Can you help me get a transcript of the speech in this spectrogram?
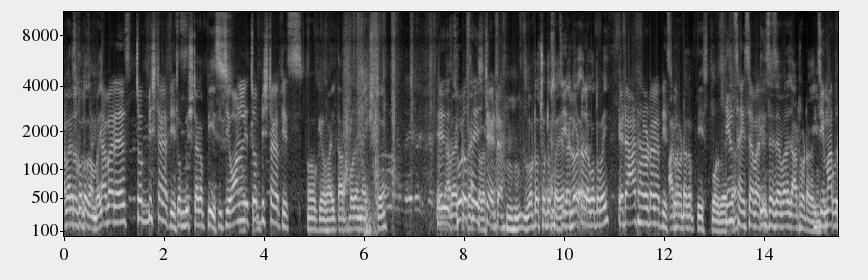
এভারেজ কত দাম ভাই? এভারেজ চব্বিশ টাকা পিস চব্বিশ টাকা পিস জি অনলি চব্বিশ টাকা পিস ওকে ভাই তারপরে নেক্সট ছোট সাইজটা এটা। লোটো ছোট সাইজ এটা কত ভাই? এটা আঠারো টাকা পিস আঠারো টাকা পিস পড়বে তিন। সাইজ তিন এভারেজ সাইজ এভারেজ আঠারো টাকা জি মাত্র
